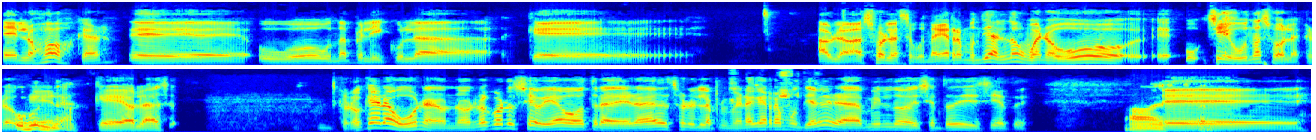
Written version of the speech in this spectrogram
en los Oscars hubo una película que hablaba sobre la Segunda Guerra Mundial, ¿no? Bueno, hubo, eh, sí, una sola creo que Una. era, que hablaba, creo que era una, no, no recuerdo si había otra, era sobre la Primera Guerra Mundial, era 1917. Ah, Eh,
